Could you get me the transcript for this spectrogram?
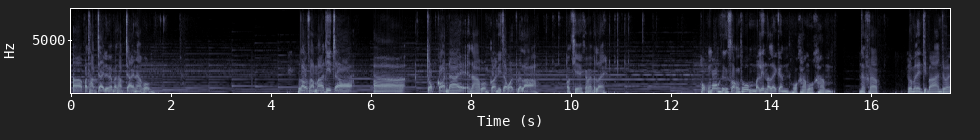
เอ่อประทับใจหรือไม่ประทับใจนะครับผม เราสามารถที่จะอ่าจบก่อนได้นะครับผมก่อนที่จะหมดเวลา โอเคก็ไม่เป็นไรหกโมงถึงสองทุ่มมาเล่นอะไรกันหัวค่ำหัวค่ำนะครับเรามาเล่นที่บ้านด้วย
